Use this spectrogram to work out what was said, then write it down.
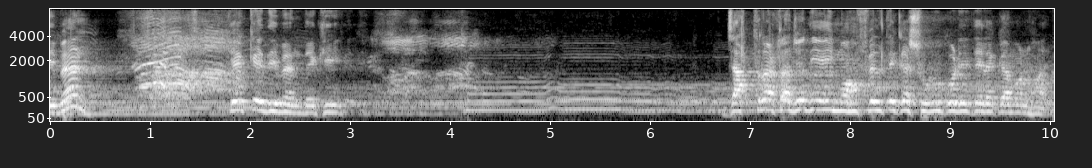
দিবেন? কে কে দিবেন দেখি। যাত্রাটা যদি এই মহফিল থেকে শুরু করি, তাহলে কেমন হয়?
